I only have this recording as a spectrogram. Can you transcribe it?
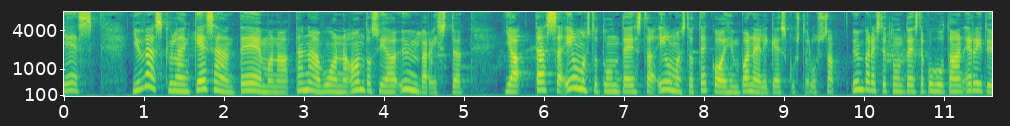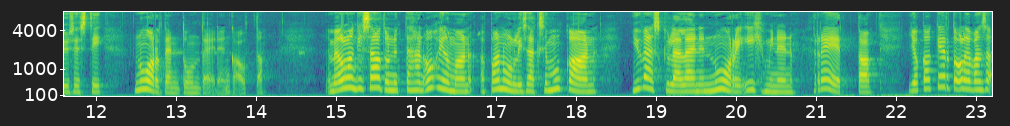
Yes. Jyväskylän kesän teemana tänä vuonna on tosiaan ympäristö. Ja tässä ilmastotunteista ilmastotekoihin paneelikeskustelussa ympäristötunteista puhutaan erityisesti nuorten tunteiden kautta. Me ollaankin saatu nyt tähän ohjelmaan Panun lisäksi mukaan Jyväskyläläinen nuori ihminen Reetta, joka kertoo olevansa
